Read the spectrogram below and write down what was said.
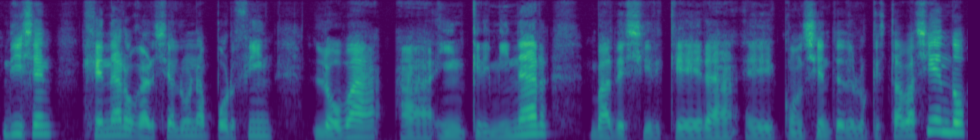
dicen, Genaro García Luna por fin lo va a incriminar, va a decir que era eh, consciente de lo que estaba haciendo,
